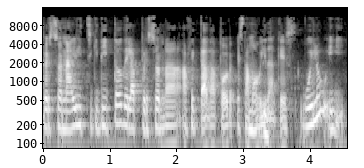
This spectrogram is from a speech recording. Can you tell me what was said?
personal y chiquitito de la persona afectada por esta movida, que es Willow, y,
